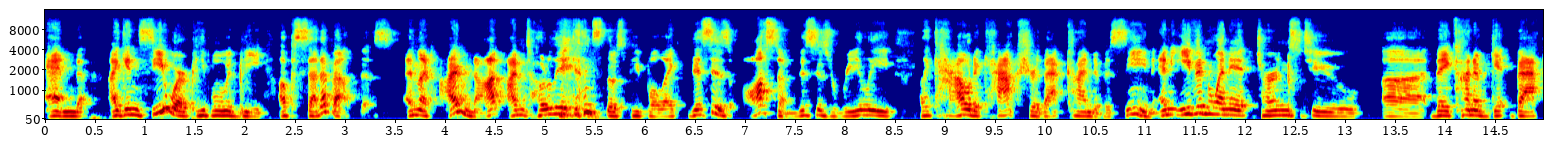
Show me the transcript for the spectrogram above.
And I can see where people would be upset about this. And like, I'm not, I'm totally against those people. Like, this is awesome. This is really like how to capture that kind of a scene. And even when it turns to, uh, they kind of get back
